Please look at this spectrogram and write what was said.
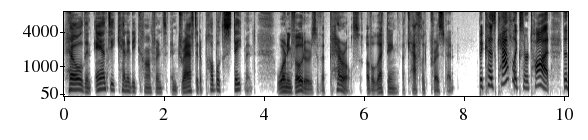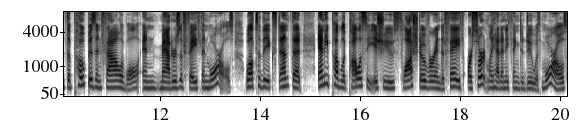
held an anti Kennedy conference and drafted a public statement warning voters of the perils of electing a Catholic president because Catholics are taught that the Pope is infallible in matters of faith and morals. Well, to the extent that any public policy issues sloshed over into faith or certainly had anything to do with morals,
